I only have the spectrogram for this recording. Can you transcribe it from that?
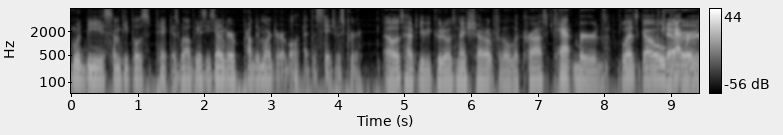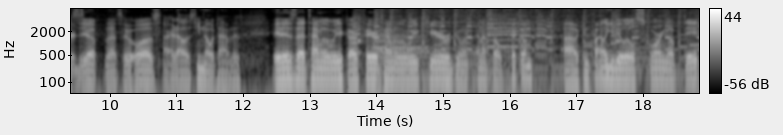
would be some people's pick as well because he's younger, probably more durable at this stage of his career. Ellis, have to give you kudos. Nice shout out for the La Crosse catbirds. Let's go, Catbirds. catbirds. Yep, that's who it was. All right, Ellis, you know what time it is. It is that time of the week, our favorite time of the week here. We're doing NFL Pick'em. Uh, we can finally give you a little scoring update.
